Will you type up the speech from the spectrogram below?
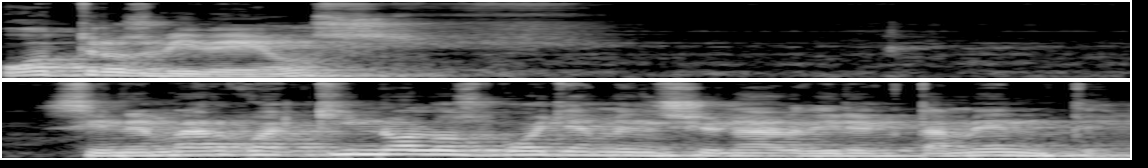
otros videos. Sin embargo, aquí no los voy a mencionar directamente.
